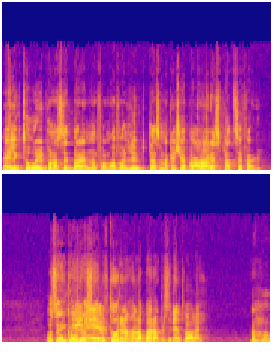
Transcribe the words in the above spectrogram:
Elektorer är på något sätt bara någon form av valuta som man kan köpa Ja. kongressplatser för. Och sen kongress... nej, elektorerna handlar bara om presidentvalet. Jaha.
